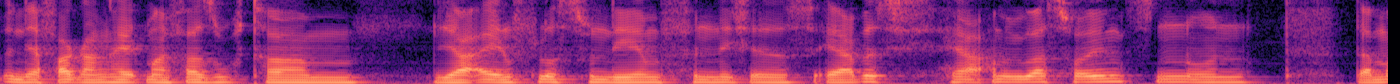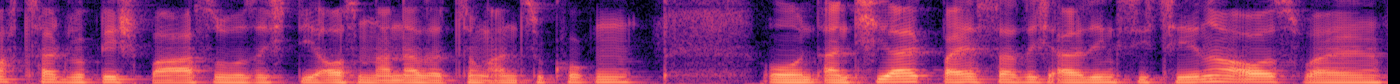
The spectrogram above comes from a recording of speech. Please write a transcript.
in der Vergangenheit mal versucht haben, ja, Einfluss zu nehmen, finde ich es eher bisher am überzeugendsten und da macht es halt wirklich Spaß, so sich die Auseinandersetzung anzugucken. Und an Tierhalk beißt er sich allerdings die Szene aus, weil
